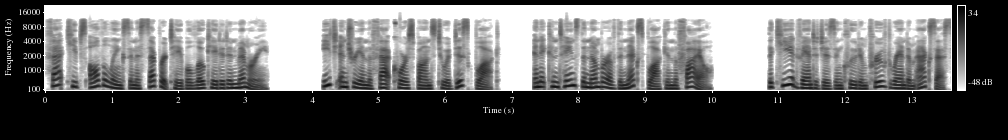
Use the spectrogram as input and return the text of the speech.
FAT keeps all the links in a separate table located in memory. Each entry in the FAT corresponds to a disk block, and it contains the number of the next block in the file. The key advantages include improved random access,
